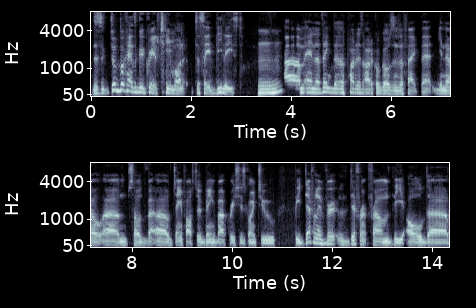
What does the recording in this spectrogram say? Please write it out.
this, this book has a good creative team on it, to say the least. Mm-hmm. Um, and I think the part of this article goes into the fact that you know, um, so uh, Jane Foster being Valkyrie, she's going to be definitely very different from the old, uh,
